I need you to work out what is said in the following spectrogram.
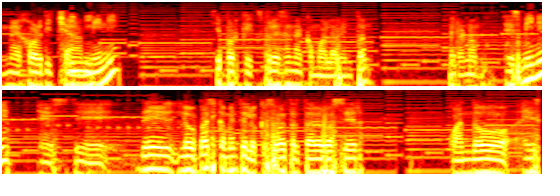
mejor dicha Mini. mini. Sí, porque express suena como al aventón. Pero no, es mini. Este, de lo, básicamente lo que se va a tratar va a ser cuando es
